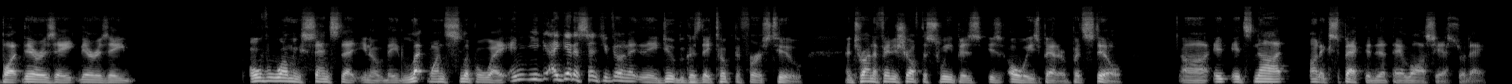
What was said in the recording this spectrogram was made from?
But there is a there is a overwhelming sense that you know they let one slip away, and you, I get a sense you feeling that they do because they took the first two, and trying to finish off the sweep is is always better. But still, uh, it, it's not unexpected that they lost yesterday.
